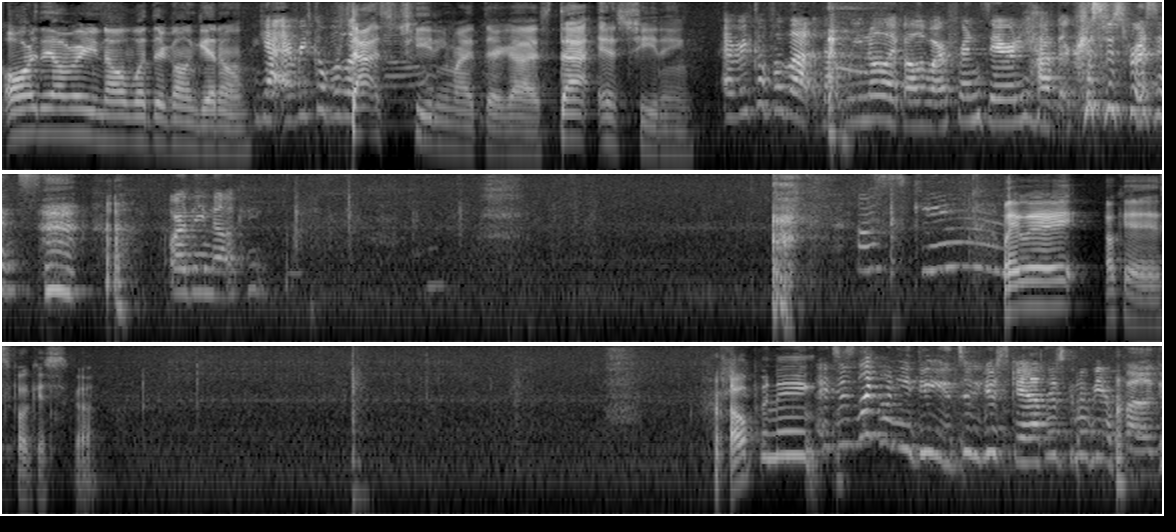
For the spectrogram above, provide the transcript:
or they already know what they're gonna get them. Yeah, every couple that That's know- cheating right there, guys. That is cheating. Every couple that, that we know, like all of our friends, they already have their Christmas presents. or they know, okay. I'm scared. Wait, wait, wait. Okay, let's focus. Go. Opening. It's just like when you do YouTube, you're scared that there's gonna be a bug.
